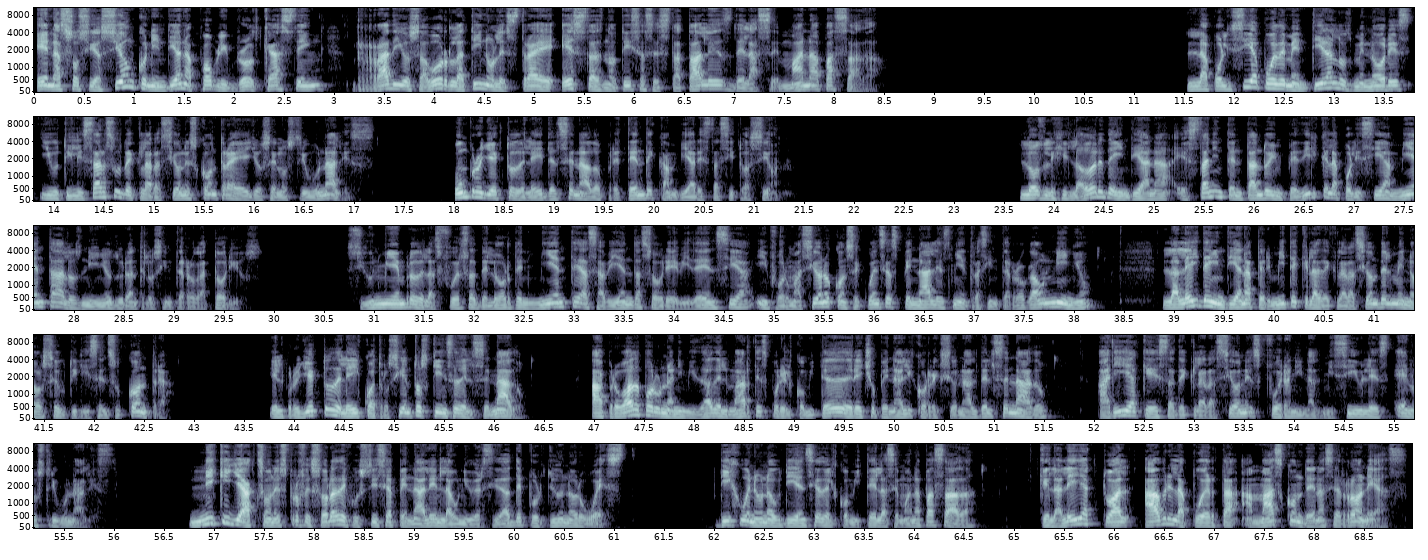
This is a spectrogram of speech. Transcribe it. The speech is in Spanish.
En asociación con Indiana Public Broadcasting, Radio Sabor Latino les trae estas noticias estatales de la semana pasada. La policía puede mentir a los menores y utilizar sus declaraciones contra ellos en los tribunales. Un proyecto de ley del Senado pretende cambiar esta situación. Los legisladores de Indiana están intentando impedir que la policía mienta a los niños durante los interrogatorios. Si un miembro de las fuerzas del orden miente a sabiendas sobre evidencia, información o consecuencias penales mientras interroga a un niño, la ley de Indiana permite que la declaración del menor se utilice en su contra. El proyecto de ley 415 del Senado, aprobado por unanimidad el martes por el Comité de Derecho Penal y Correccional del Senado, haría que estas declaraciones fueran inadmisibles en los tribunales. Nikki Jackson es profesora de justicia penal en la Universidad de Purdue Northwest. Dijo en una audiencia del comité la semana pasada que la ley actual abre la puerta a más condenas erróneas.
